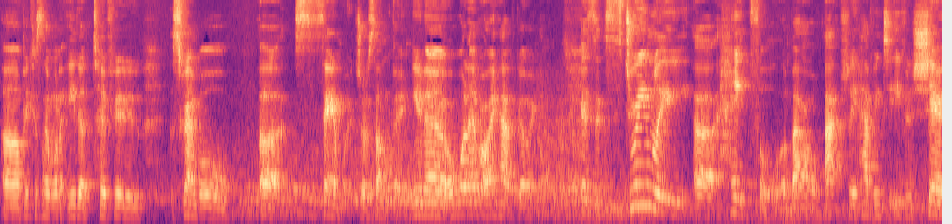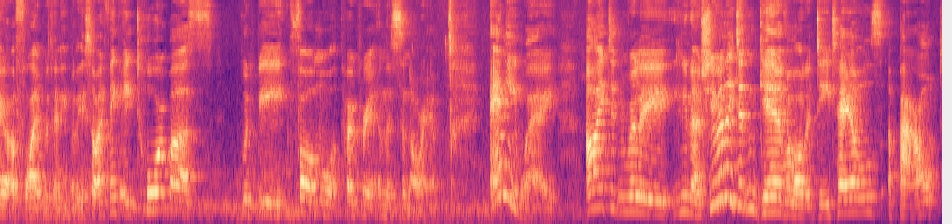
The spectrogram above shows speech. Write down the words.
uh, because I want to eat a tofu scramble uh, sandwich or something, you know, or whatever I have going on. It's extremely uh, hateful about actually having to even share a flight with anybody. So I think a tour bus would be far more appropriate in this scenario. Anyway, I didn't really, you know, she really didn't give a lot of details about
